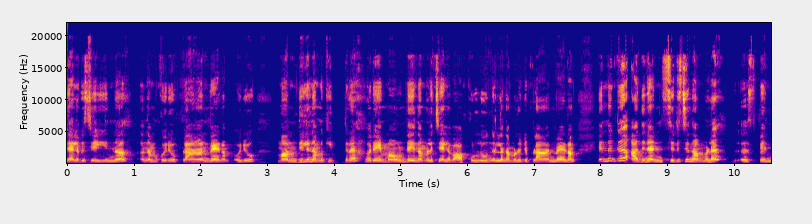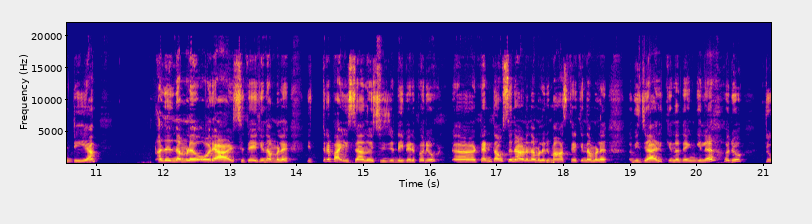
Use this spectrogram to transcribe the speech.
ചിലവ് ചെയ്യുന്ന നമുക്കൊരു പ്ലാൻ വേണം. ഒരു മന്തിൽ നമുക്ക് ഇത്ര ഒരു എമൗണ്ടേ നമ്മൾ ചിലവാക്കുള്ളൂ എന്നുള്ള നമ്മളൊരു പ്ലാൻ വേണം. എന്നിട്ട് അതിനനുസരിച്ച് നമ്മൾ സ്പെൻഡ് ചെയ്യാം. അത് നമ്മൾ ഒരാഴ്ചത്തേക്ക് നമ്മൾ ഇത്ര പൈസ എന്ന് വെച്ചിട്ടുണ്ടെങ്കിൽ ഇവരിപ്പോൾ ഒരു ടെൻ തൗസൻഡ് ആണ് നമ്മളൊരു മാസത്തേക്ക് നമ്മൾ വിചാരിക്കുന്നതെങ്കിൽ ഒരു ടു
